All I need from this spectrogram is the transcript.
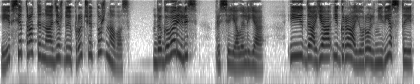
И все траты на одежду и прочее тоже на вас. Договорились, просиял Илья. И да, я играю роль невесты,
